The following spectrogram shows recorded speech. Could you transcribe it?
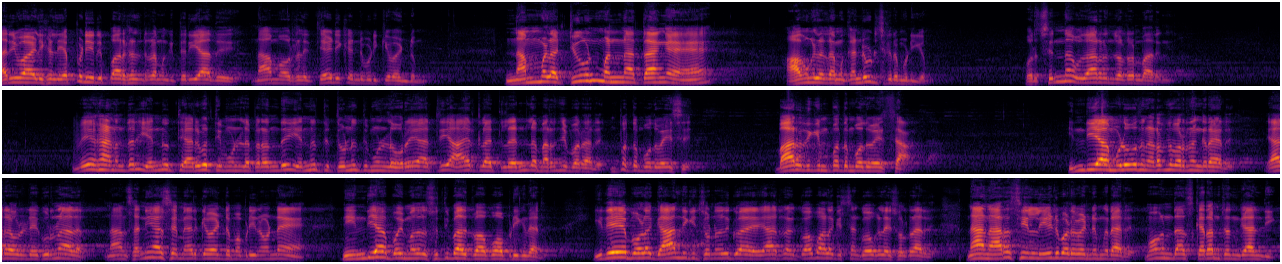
அறிவாளிகள் எப்படி இருப்பார்கள் என்று நமக்கு தெரியாது. நாம் அவர்களை தேடி கண்டுபிடிக்க வேண்டும். நம்மளை டியூன் பண்ணால் தாங்க அவங்கள நம்ம கண்டுபிடிச்சிக்கிற முடியும். ஒரு சின்ன உதாரணம் சொல்கிறேன் பாருங்கள் விவேகானந்தர் எண்ணூற்றி அறுபத்தி மூணில் பிறந்து எண்ணூற்றி தொண்ணூற்றி மூணில் உரையாற்றி ஆயிரத்தி தொள்ளாயிரத்தி ரெண்டில் மறைஞ்சு போகிறாரு முப்பத்தொம்போது வயசு. பாரதிக்கு முப்பத்தொம்போது வயசு? தான் இந்தியா முழுவதும் நடந்து வரணுங்கிறாரு. யார் அவருடைய குருநாதர்? நான் சன்னியாசம் ஏற்க வேண்டும் அப்படின்னோடனே நீ இந்தியா போய் முதல்ல சுற்றி பார்த்துட்டு பார்ப்போம் அப்படிங்கிறார். இதே போல் காந்திக்கு சொன்னது கோ- யாருன்னா கோபாலகிருஷ்ணன் கோகலே சொல்கிறாரு நான் அரசியலில் ஈடுபட வேண்டும்ங்கிறாரு. மோகன்தாஸ் கரம்சந்த் காந்தி.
